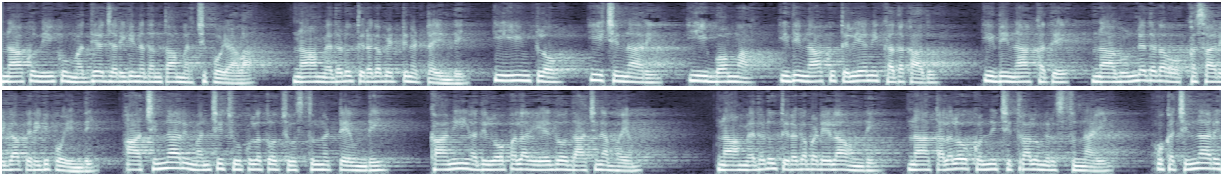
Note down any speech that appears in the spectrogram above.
నాకు నీకు మధ్య జరిగినదంతా మర్చిపోయావా? నా మెదడు తిరగబెట్టినట్టయింది. ఈ ఇంట్లో ఈ చిన్నారి ఈ బొమ్మ ఇది నాకు తెలియని కథ కాదు. ఇది నా కథే నా గుండెదడ ఒక్కసారిగా పెరిగిపోయింది. ఆ చిన్నారి మంచి చూపులతో చూస్తున్నట్టే ఉంది. కానీ అది లోపల ఏదో దాచిన భయం. నా మెదడు తిరగబడేలా ఉంది. నా తలలో కొన్ని చిత్రాలు మెరుస్తున్నాయి. ఒక చిన్నారి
